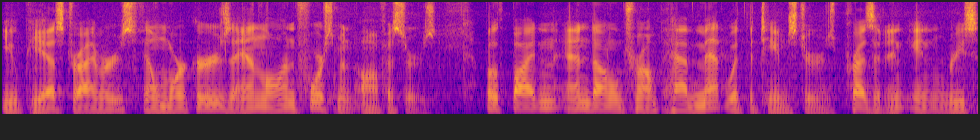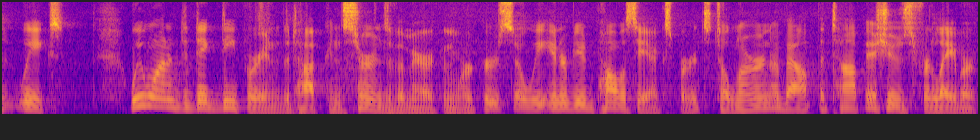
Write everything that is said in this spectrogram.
UPS drivers, film workers, and law enforcement officers. Both Biden and Donald Trump have met with the Teamsters president in recent weeks. We wanted to dig deeper into the top concerns of American workers, so we interviewed policy experts to learn about the top issues for labor.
